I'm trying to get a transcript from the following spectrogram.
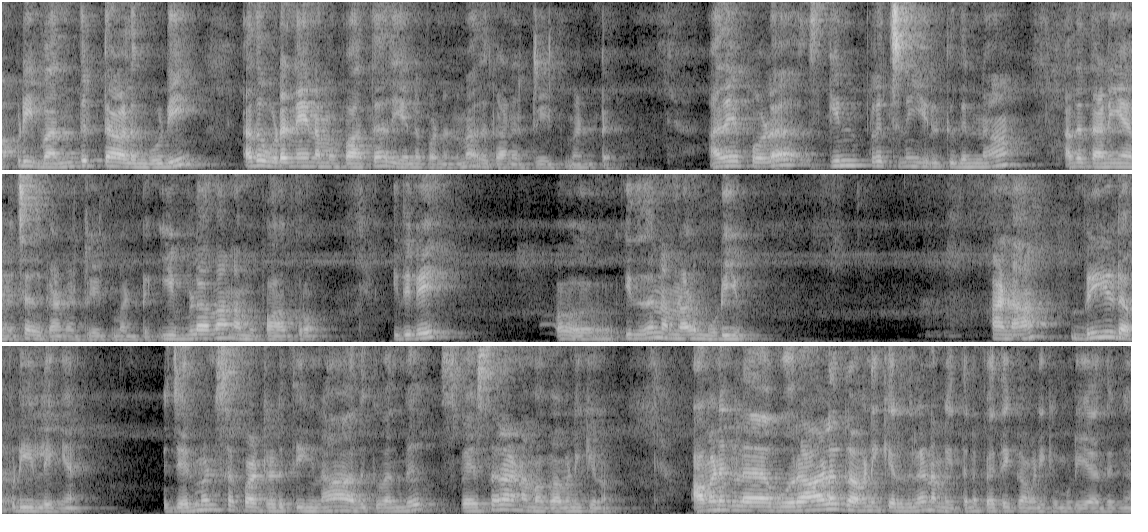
அப்படி வந்துட்டாலும் கூடி அதை உடனே நம்ம பார்த்து அது என்ன பண்ணணுமோ அதுக்கான ட்ரீட்மெண்ட்டு அதே போல் ஸ்கின் பிரச்சனை இருக்குதுன்னா அதை தனியாக வச்சு அதுக்கான ட்ரீட்மெண்ட்டு இவ்வளோ தான் நம்ம பார்க்குறோம். இதுவே இதுதான் நம்மளால் முடியும். ஆனால் ப்ரீட் அப்படி இல்லைங்க. ஜெர்மன் சப்பாட் எடுத்திங்கன்னா அதுக்கு வந்து ஸ்பெஷலாக நம்ம கவனிக்கணும். அவனுங்களை ஒரு ஆளை கவனிக்கிறதுல நம்ம இத்தனை பேர்த்தையும் கவனிக்க முடியாதுங்க.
